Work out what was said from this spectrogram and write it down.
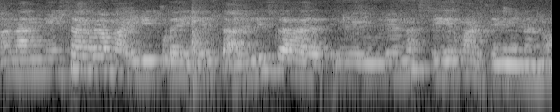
ನನ್ನ ಇನ್ಸ್ಟಾಗ್ರಾಮ್ ಐ ಡಿ ಕೂಡ ಇದೆ. ಅಲ್ಲಿ ಸಹ ವಿಡಿಯೋನ ಶೇರ್ ಮಾಡ್ತೇನೆ ನಾನು.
